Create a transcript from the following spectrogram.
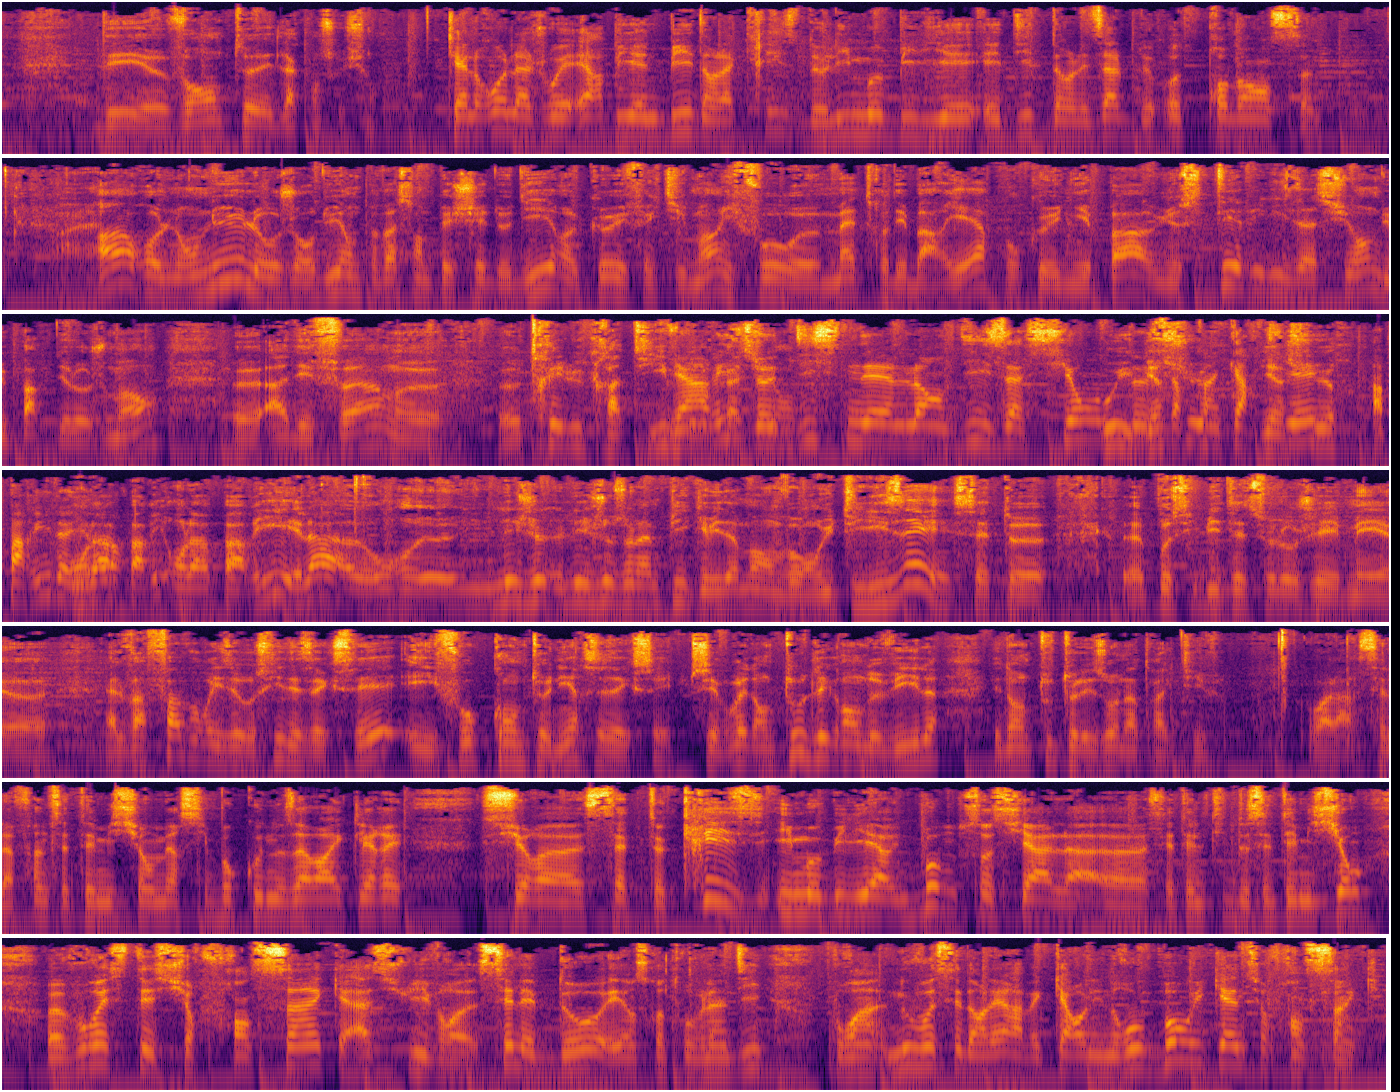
des euh, ventes et de la construction. Quel rôle a joué Airbnb dans la crise de l'immobilier édite dans les Alpes de Haute-Provence? Un rôle non nul. Aujourd'hui, on ne peut pas s'empêcher de dire qu'effectivement, il faut euh, mettre des barrières pour qu'il n'y ait pas une stérilisation du parc des logements euh, à des fins euh, très lucratives. Il y a un risque de Disneylandisation oui, de bien certains sûr, quartiers bien sûr. à Paris d'ailleurs. On l'a à Paris, on l'a à Paris. Et là, les, Jeux, Olympiques, évidemment, vont utiliser cette possibilité de se loger, mais elle va favoriser aussi des excès et il faut contenir ces excès. C'est vrai dans toutes les grandes villes et dans toutes les zones attractives. Voilà, c'est la fin de cette émission. Merci beaucoup de nous avoir éclairés sur euh, cette crise immobilière, une bombe sociale. Euh, c'était le titre de cette émission. Euh, vous restez sur France 5 à suivre C'est l'hebdo et on se retrouve lundi pour un nouveau C'est dans l'air avec Caroline Roux. Bon week-end sur France 5.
